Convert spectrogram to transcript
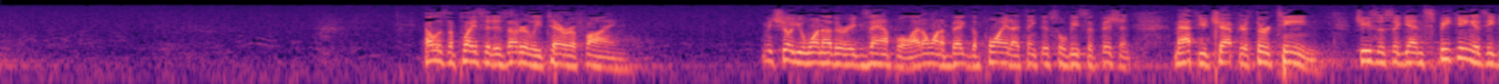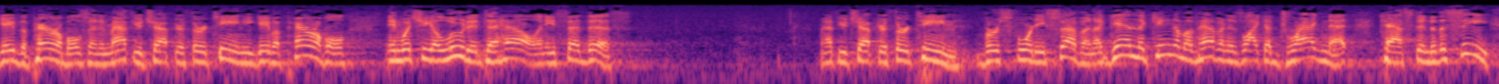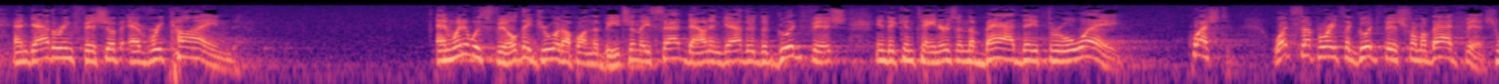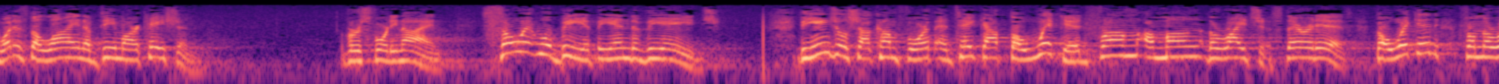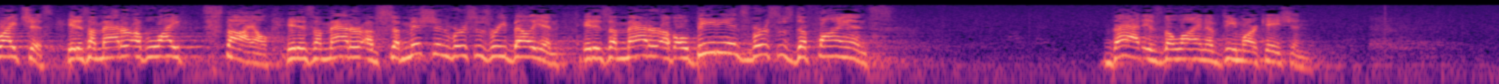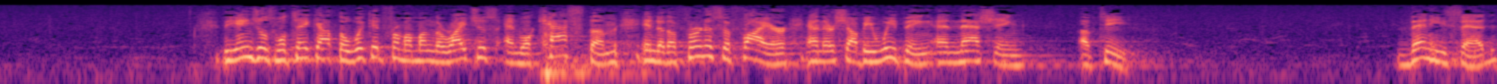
Hell is a place that is utterly terrifying. Let me show you one other example. I don't want to beg the point. I think this will be sufficient. Matthew chapter 13. Jesus again speaking as he gave the parables, and in Matthew chapter 13, he gave a parable in which he alluded to hell, and he said this. Matthew chapter 13, verse 47. Again, the kingdom of heaven is like a dragnet cast into the sea and gathering fish of every kind. And when it was filled, they drew it up on the beach and they sat down and gathered the good fish into containers and the bad they threw away. Question. What separates a good fish from a bad fish? What is the line of demarcation? Verse 49. So it will be at the end of the age. The angel shall come forth and take out the wicked from among the righteous. There it is. The wicked from the righteous. It is a matter of lifestyle. It is a matter of submission versus rebellion. It is a matter of obedience versus defiance. That is the line of demarcation. The angels will take out the wicked from among the righteous and will cast them into the furnace of fire, and there shall be weeping and gnashing of teeth. Then he said,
